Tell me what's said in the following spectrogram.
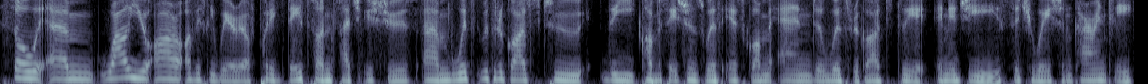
So, um, while you are obviously wary of putting dates on such issues, um, with with regards to the conversations with Eskom and with regards to the energy situation currently,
